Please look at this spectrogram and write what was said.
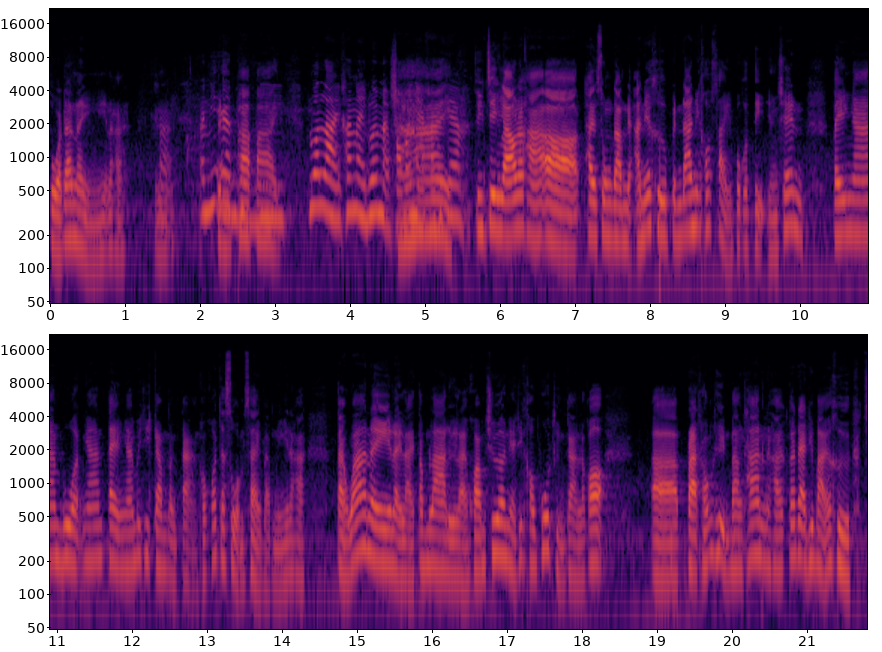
ตัวด้านในอย่างนี้นะคะค่ะอันนี้เป็นแอบผ้าเห็นป้าย มีลวดลายข้างในด้วยหมายความว่าไงคะพี่แก้ม จริงๆแล้วนะคะอ่าไทยทรงดำเนี่ยอันนี้คือเป็นด้านที่เขาใส่ปกติอย่างเช่น ไปงานบวชงานแต่งงานพิธีกรรมต่างๆ เขาก็จะสวมใส่แบบนี้นะคะ แต่ว่าในหลาย ๆตำราหรือหลายความเชื่อเนี่ยที่เขาพูดถึงกัน แล้วก็อ่า ปราชญ์ท้องถิ่นบางท่านนะคะ ก็ได้อธิบายก็คือจ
